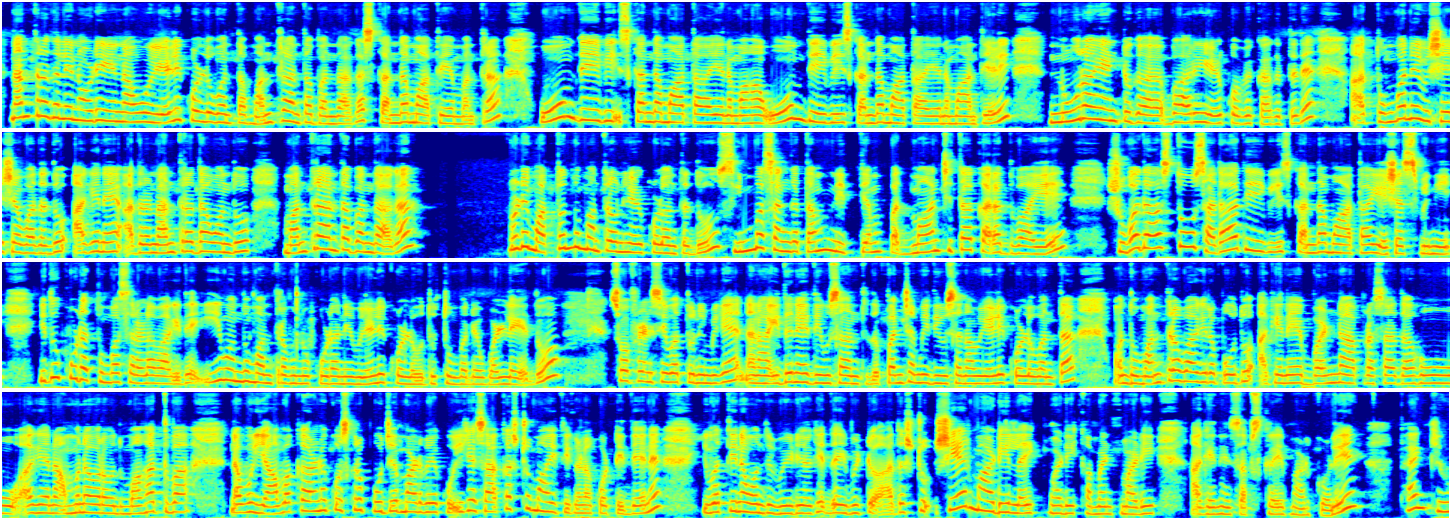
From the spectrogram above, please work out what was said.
ನಂತರದಲ್ಲಿ ನೋಡಿ ನಾವು ಹೇಳಿಕೊಳ್ಳುವಂಥ ಮಂತ್ರ ಅಂತ ಬಂದಾಗ ಸ್ಕಂದ ಮಾತೆಯ ಮಂತ್ರ. ಓಂ ದೇವಿ ಸ್ಕಂದ ಮಾತಾಯ ನಮಃ. ಓಂ ದೇವಿ ಸ್ಕಂದ ಮಾತಾಯ ನಮಃ ಅಂತೇಳಿ ನೂರ ಎಂಟು ಗ ಬಾರಿ ಹೇಳ್ಕೋಬೇಕಾಗುತ್ತದೆ. ತುಂಬಾ ವಿಶೇಷವಾದದ್ದು. ಹಾಗೆಯೇ ಅದರ ನಂತರದ ಒಂದು ಮಂತ್ರ ಅಂತ ಬಂದಾಗ ನೋಡಿ, ಮತ್ತೊಂದು ಮಂತ್ರವನ್ನು ಹೇಳ್ಕೊಳ್ಳುವಂಥದ್ದು, ಸಿಂಹ ಸಂಗತಂ ನಿತ್ಯಂ ಪದ್ಮಾಂಚಿತ ಕರದ್ವಾಯೇ, ಶುಭದಾಸ್ತು ಸದಾದೇವಿ ಸ್ಕಂದಮಾತ ಯಶಸ್ವಿನಿ. ಇದು ಕೂಡ ತುಂಬ ಸರಳವಾಗಿದೆ. ಈ ಒಂದು ಮಂತ್ರವನ್ನು ಕೂಡ ನೀವು ಹೇಳಿಕೊಳ್ಳುವುದು ತುಂಬಾ ಒಳ್ಳೆಯದು. ಸೊ ಫ್ರೆಂಡ್ಸ್ ಇವತ್ತು ನಿಮಗೆ ನಾನು ಐದನೇ ದಿವಸ ಅಂತದ್ದು ಪಂಚಮಿ ದಿವಸ ನಾವು ಹೇಳಿಕೊಳ್ಳುವಂಥ ಒಂದು ಮಂತ್ರವಾಗಿರಬಹುದು. ಹಾಗೆಯೇ ಬಣ್ಣ, ಪ್ರಸಾದ, ಹೂವು, ಹಾಗೆಯೇ ಅಮ್ಮನವರ ಒಂದು ಮಹತ್ವ. ನಾವು ಯಾವ ಕಾರಣಕ್ಕೋಸ್ಕರ ಪೂಜೆ ಮಾಡಬೇಕು? ಹೀಗೆ ಸಾಕಷ್ಟು ಮಾಹಿತಿಗಳನ್ನ ಕೊಟ್ಟಿದ್ದೇನೆ. ಇವತ್ತಿನ ಒಂದು ವಿಡಿಯೋಗೆ ದಯವಿಟ್ಟು ಆದಷ್ಟು ಶೇರ್ ಮಾಡಿ ಲೈಕ್ ಮಾಡಿ ಕಮೆಂಟ್ ಮಾಡಿ. ಹಾಗೆಯೇ ಸಬ್ಸ್ಕ್ರೈಬ್ ಮಾಡ್ಕೊಳ್ಳಿ. Thank you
